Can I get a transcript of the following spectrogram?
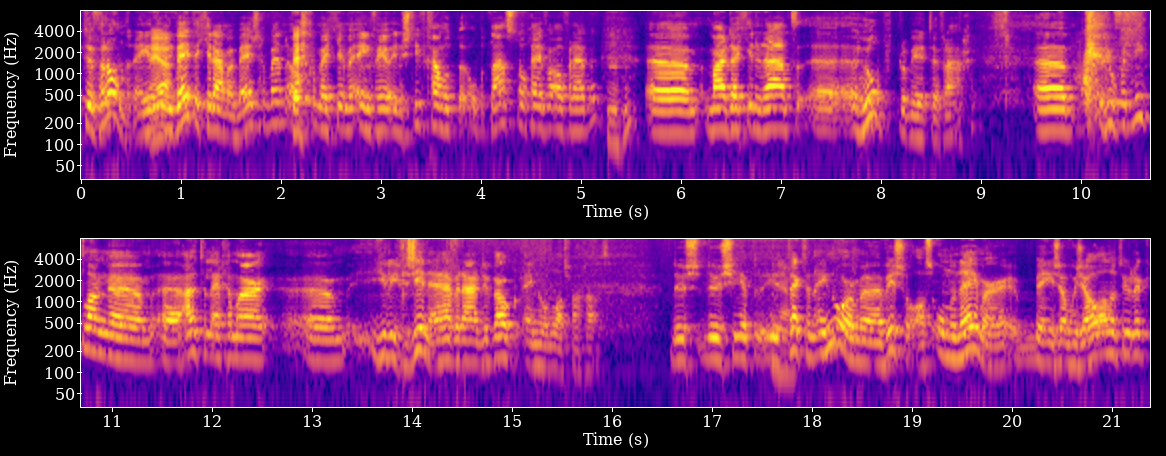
te veranderen. En je, Ja. weet dat je daarmee bezig bent, ook met, je, met een van jouw initiatieven gaan we het op het laatst nog even over hebben. Mhm. Ehm, maar dat je inderdaad eh, hulp probeert te vragen. Ehm, je hoeft het niet lang ehm, eh, uit te leggen, maar ehm, jullie gezinnen hebben daar natuurlijk ook enorm last van gehad. Dus, dus je, hebt, je Ja. trekt een enorme wissel. Als ondernemer ben je sowieso al natuurlijk.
